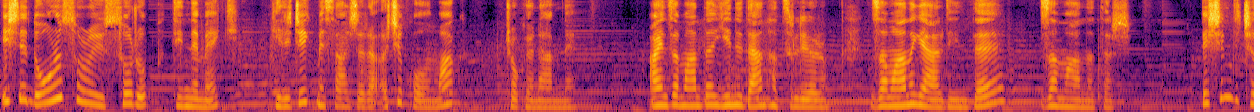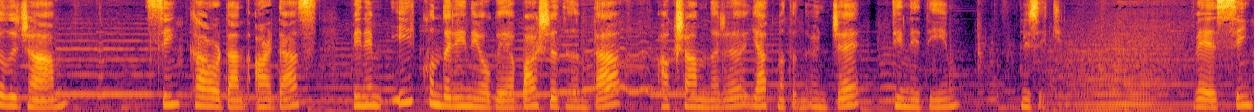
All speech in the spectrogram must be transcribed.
İşte doğru soruyu sorup dinlemek, gelecek mesajlara açık olmak çok önemli. Aynı zamanda yeniden hatırlıyorum. Zamanı geldiğinde zamanıdır. Ve şimdi çalacağım Sing Kaur'dan Ardas benim ilk Kundalini Yoga'ya başladığımda akşamları yatmadan önce dinlediğim müzik. Ve Sing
